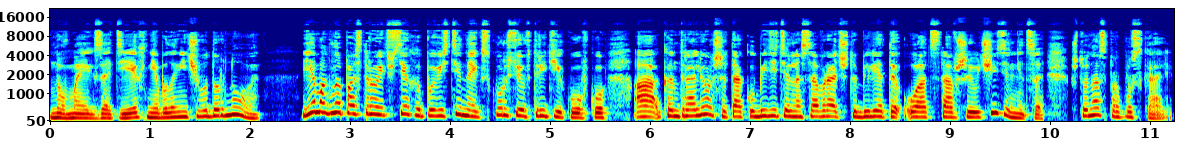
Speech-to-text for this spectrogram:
но в моих затеях не было ничего дурного. Я могла построить всех и повезти на экскурсию в Третьяковку, а контролерше так убедительно соврать, что билеты у отставшей учительницы, что нас пропускали.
